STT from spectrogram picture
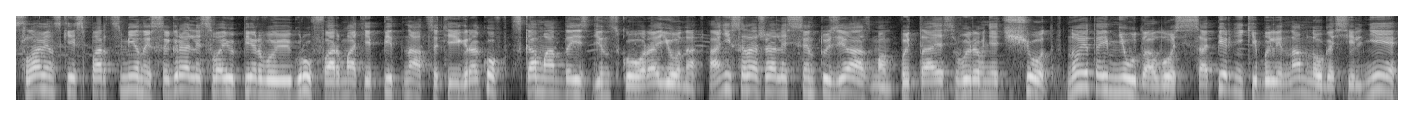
Славянские спортсмены сыграли свою первую игру в формате 15 игроков с командой из Динского района. Они сражались с энтузиазмом, пытаясь выровнять счет, но это им не удалось. Соперники были намного сильнее,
